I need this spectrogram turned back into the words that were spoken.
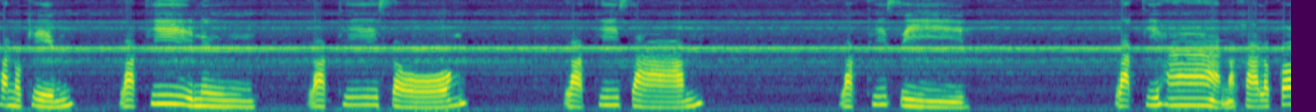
พันหัวเข็ม หลักที่หนึ่งหลักที่สองหลักที่สามหลัก ที่สี่หลักที่ห้านะคะ แล้วก็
